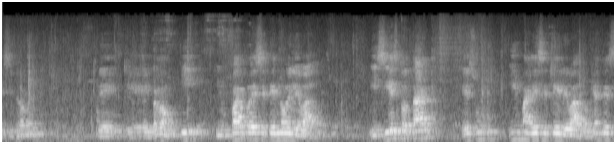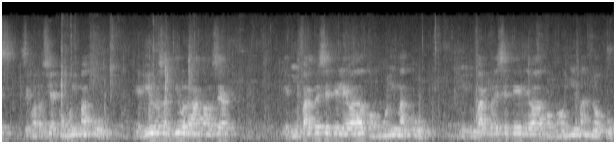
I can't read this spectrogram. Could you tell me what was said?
y síndrome de, eh, perdón, y infarto ST no elevado. Y si es total, es un IMA ST elevado, que antes se conocía como IMA Q. En libros antiguos lo van a conocer el infarto ST elevado como IMA Q y el infarto ST elevado como IMA no Q.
